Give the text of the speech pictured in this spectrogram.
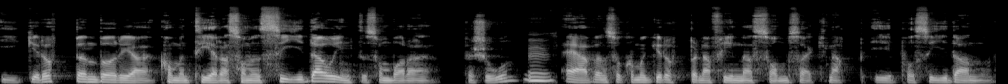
i gruppen börja kommentera som en sida och inte som bara person. Mm. Även så kommer grupperna finnas som så här knapp i, på sidan,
